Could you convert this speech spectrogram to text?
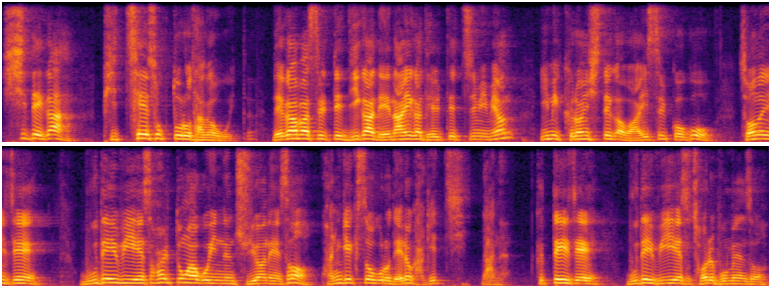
시대가 빛의 속도로 다가오고 있다. 내가 봤을 때 네가 내 나이가 될 때쯤이면 이미 그런 시대가 와 있을 거고 저는 이제 무대 위에서 활동하고 있는 주연에서 관객석으로 내려가겠지 나는 그때 이제 무대 위에서 저를 보면서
